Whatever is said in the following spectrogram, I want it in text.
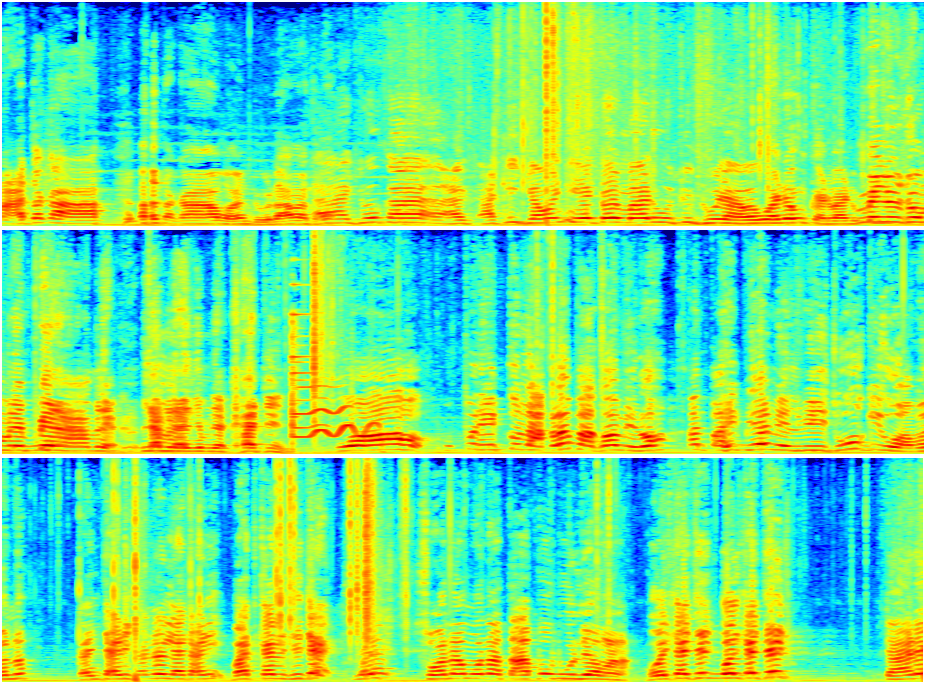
આ તકા આ તકા વન જોડાવા આ જો કા આટલી જવાની એ તો મારું ઓછું જોડાવા અને હું કરવાનું? મેલું છું અમને બે આમને લમણા લમણા ખાતીને વાહ ઉપર એક તો લાકડા પાકવા મેલો અને પછી બે મેલવી જો કેવું આવે ને કંટાળી ખાનો લેતાની વાત કરી છે તે. સોના મોના તાપો બોલ્યા વાળા બોલતા છે જ, બોલતા છે. તારે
